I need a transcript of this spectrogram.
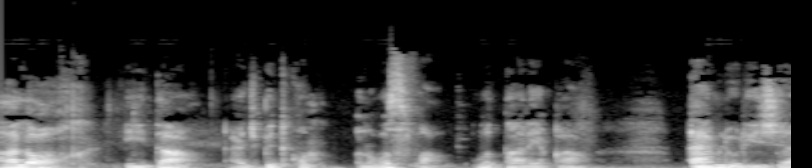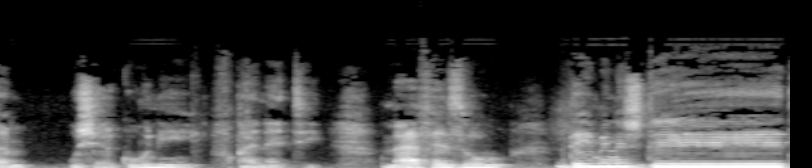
ألوغ اذا عجبتكم الوصفة والطريقة؟ أعملوا لي جيم وشاركوني في قناتي. مع فازو دايما جديد.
